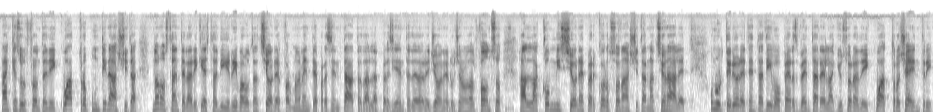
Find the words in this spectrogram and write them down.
anche sul fronte dei quattro punti nascita, nonostante la richiesta di rivalutazione formalmente presentata dal Presidente della Regione Luciano D'Alfonso alla Commissione Percorso Nascita Nazionale. Un ulteriore tentativo per sventare la chiusura dei quattro centri,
